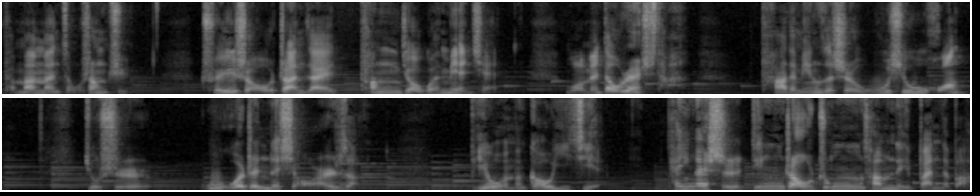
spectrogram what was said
他慢慢走上去，垂手站在汤教官面前。我们都认识他，他的名字是吴修煌，就是吴国桢的小儿子，比我们高一届。他应该是丁肇中他们那班的吧。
